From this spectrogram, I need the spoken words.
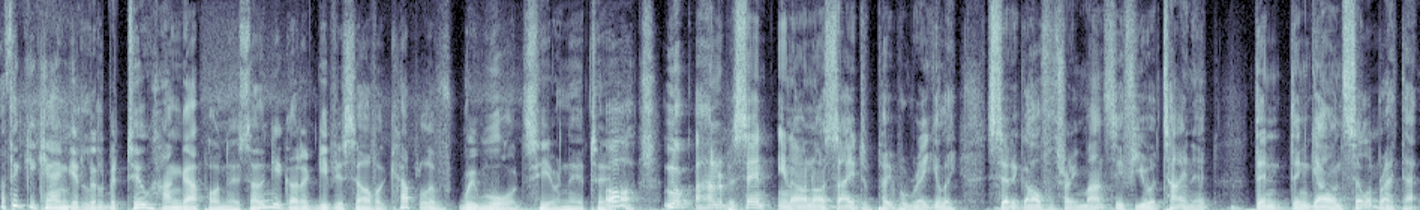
I think you can get a little bit too hung up on this. I think you've got to give yourself a couple of rewards here and there too. oh look 100% you know and I say to people regularly set a goal for three months. If you attain it then then go and celebrate that.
